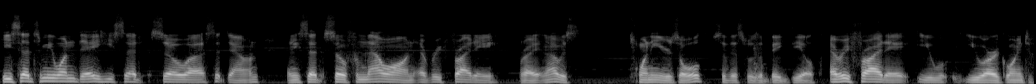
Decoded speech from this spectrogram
he said to me one day he said so uh, sit down. And he said so from now on every friday right? And I was 20 years old, so this was a big deal. Every Friday, you you are going to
